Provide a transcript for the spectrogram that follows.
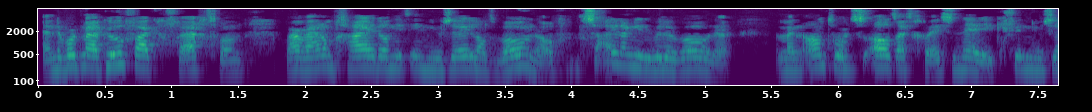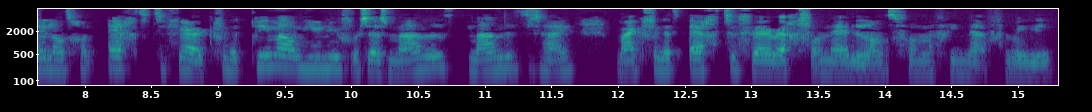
En er wordt mij ook heel vaak gevraagd van, maar waarom ga je dan niet in Nieuw-Zeeland wonen? Of zou je dan niet willen wonen? En mijn antwoord is altijd geweest: nee, ik vind Nieuw-Zeeland gewoon echt te ver. Ik vind het prima om hier nu voor zes maanden, maanden te zijn, maar ik vind het echt te ver weg van Nederland, van mijn vrienden en familie.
